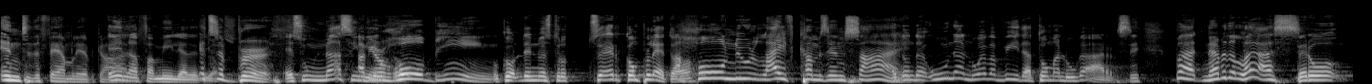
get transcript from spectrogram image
into the family of God. en la familia de It's a Dios. birth Es un of your nacimiento whole being. de nuestro ser completo, A whole new life comes inside. donde una nueva vida toma lugar. See? But nevertheless, Pero,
